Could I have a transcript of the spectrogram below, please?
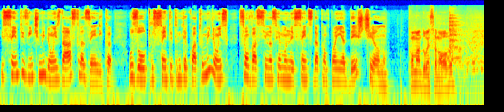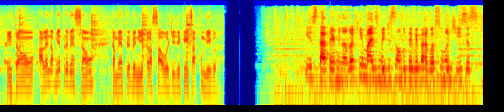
e 120 milhões da AstraZeneca. Os outros 134 milhões são vacinas remanescentes da campanha deste ano. Como é uma doença nova, então, além da minha prevenção, também é prevenir pela saúde de quem está comigo. E está terminando aqui mais uma edição do TV Paraguaçu Notícias.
